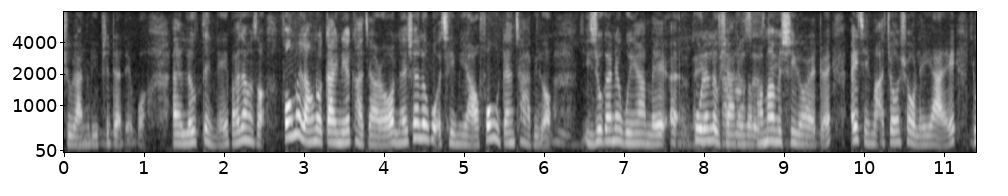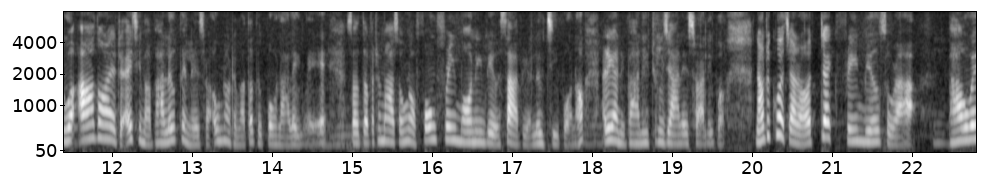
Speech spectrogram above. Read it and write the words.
ရှူတာမျိုးလေးဖြစ်တတ်တယ်ပေါ့အဲလှုပ်တင်တယ်ဘာကြောင့်လဲဆိုတော့ဖုန်းမဲ့လောင်းတော့ကင်နေတဲ့ခါကျတော့လက်ရှက်လုပ်ဖို့အချိန်မရအောင်ဖုန်းကိုတန်းချပြီးတော့ရေချိုကန်နဲ့ဝင်ရမယ်အဲကိုလည်းလှုပ်ရှားတယ်ဆိုတော့ဘာမှမရှိတော့တဲ့အတွက်အဲ့အချိန်မှာအကျော်လျှော့လဲရတယ်လူကအားသွားတဲ့အတွက်အဲ့အချိန်မှာဘာလှုပ်တင်လဲဆိုတော့အုံနောက်ထဲမှာတတ်သူပေါ်လာလိမ့်မယ်ဆိုတော့ပထမဆုံးတော့ phone free morning လေးကိုစပြီးတော့လုပ်ကြည့်ပေါ့နော်အဲ့ဒီကနေဘာလေးထူးကြလဲဆိုတာလေးပေါ့နောက်တစ်ခုကကျတော့ tech free meal ဆိုတာဘာလို့ပဲ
